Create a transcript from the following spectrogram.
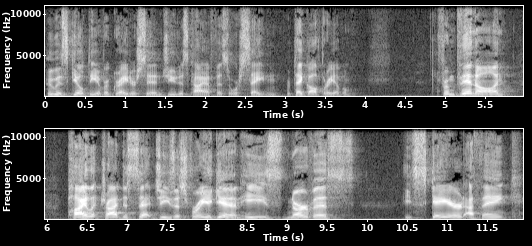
who is guilty of a greater sin Judas, Caiaphas, or Satan, or take all three of them. From then on, Pilate tried to set Jesus free. Again, he's nervous, he's scared, I think.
